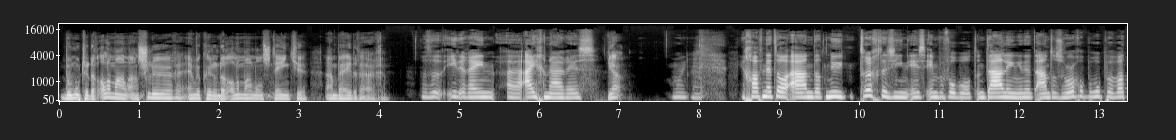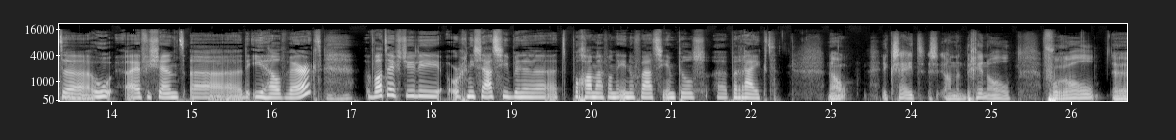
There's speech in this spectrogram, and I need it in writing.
we moeten er allemaal aan sleuren en we kunnen er allemaal ons steentje aan bijdragen. Dat iedereen uh, eigenaar is. Ja. Mooi. Ja. Je gaf net al aan dat nu terug te zien is in bijvoorbeeld een daling in het aantal zorgoproepen, wat de, mhm. hoe efficiënt uh, de e-health werkt. Mhm. Wat heeft jullie organisatie binnen het programma van de Innovatie Impuls uh, bereikt? Nou, ik zei het aan het begin al, vooral uh,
